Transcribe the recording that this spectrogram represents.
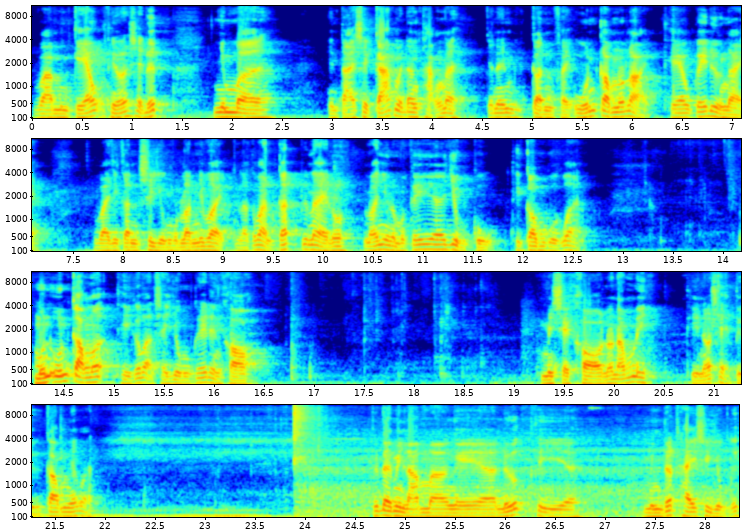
và mình kéo thì nó sẽ đứt. Nhưng mà hiện tại sợi cáp nó đang thẳng này cho nên mình cần phải uốn cong nó lại theo cái đường này. Và chỉ cần sử dụng một lần như vậy là các bạn cất cái này luôn. Nó như là một cái ờ, dụng cụ thi công của các bạn. Muốn uốn cong á, thì các bạn sẽ dùng cái đèn khò mình sẽ khò nó nóng đi, thì nó sẽ tự cong nhé các bạn. Trước đây mình làm à, nghề à, nước thì à, mình rất hay sử dụng cái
